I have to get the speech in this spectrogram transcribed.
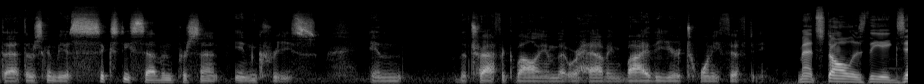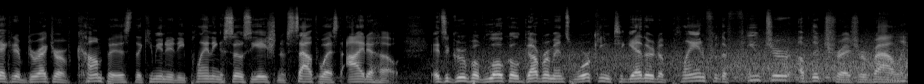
that there's going to be a 67% increase in the traffic volume that we're having by the year 2050. Matt Stoll is the executive director of Compass, the Community Planning Association of Southwest Idaho. It's a group of local governments working together to plan for the future of the Treasure Valley.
